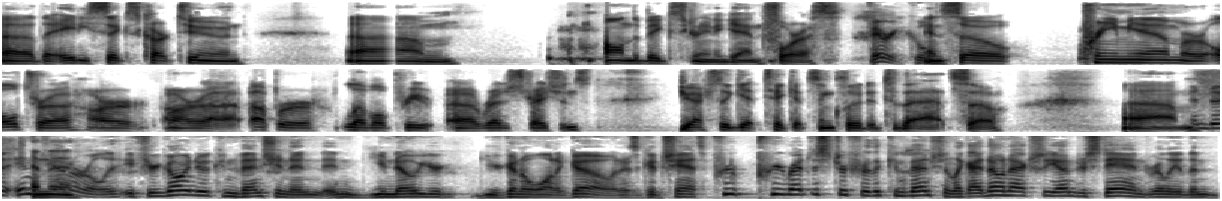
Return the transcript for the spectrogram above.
uh, the 86 cartoon um, on the big screen again for us. Very cool. And so premium or ultra are our uh, upper level pre uh, registrations. You actually get tickets included to that. So um, And uh, in and then- general, if you're going to a convention and, and you know you're you're going to want to go, and there's a good chance pre pre-register for the convention. Like I don't actually understand really the,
